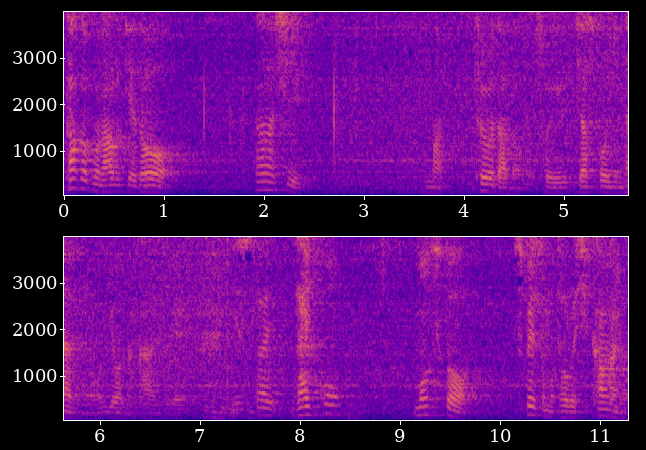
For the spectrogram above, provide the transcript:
高くなるけどただし、まあ、トヨタのそういうジャストインタイムのような感じで、実際在庫持つとスペースも取るし考えも、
